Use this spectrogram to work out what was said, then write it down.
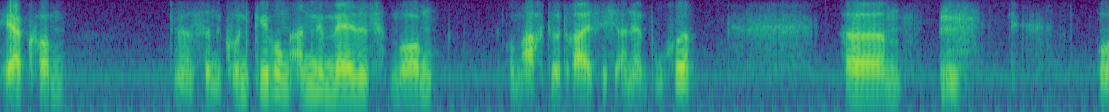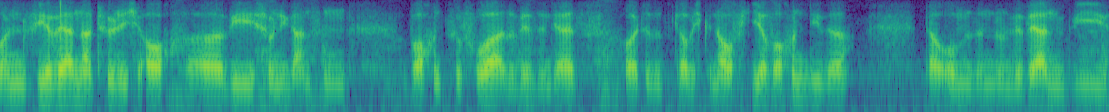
herkommen. Es ist eine Kundgebung angemeldet morgen um 8.30 Uhr an der Buche. Ähm, und wir werden natürlich auch, äh, wie schon die ganzen Wochen zuvor, also wir sind ja jetzt, heute sind es glaube ich genau vier Wochen, die wir da oben sind und wir werden wie,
